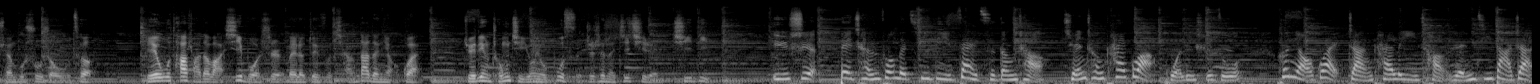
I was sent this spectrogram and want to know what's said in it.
全部束手无策。别无他法的瓦西博士，为了对付强大的鸟怪，决定重启拥有不死之身的机器人七弟。于是，被尘封的七弟再次登场，全程开挂，火力十足，和鸟怪展开了一场人机大战。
